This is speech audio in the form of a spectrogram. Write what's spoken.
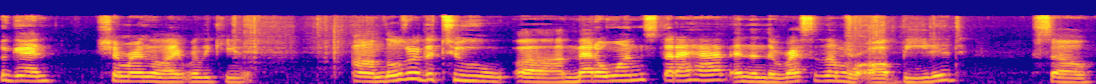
Again, shimmer in the light, really cute. Um, those were the two uh, metal ones that I have. And then the rest of them were all beaded. So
